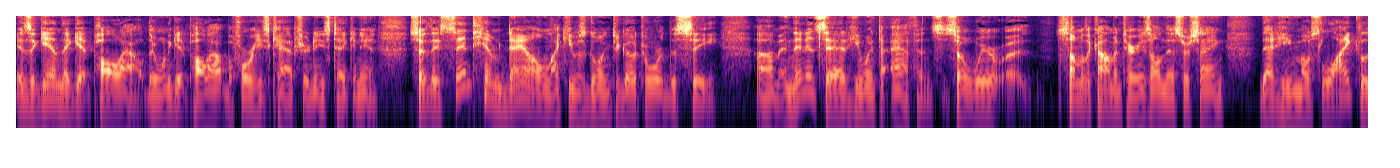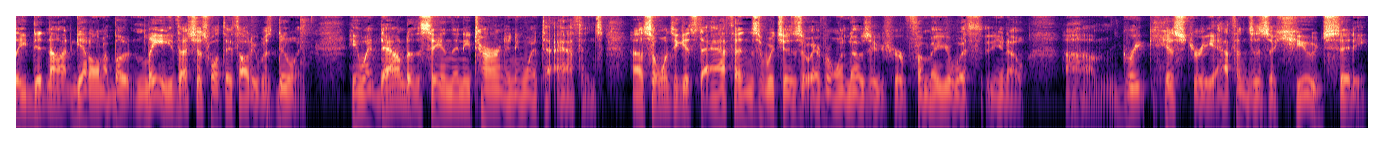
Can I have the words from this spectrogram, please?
is again they get Paul out. They want to get Paul out before he's captured and he's taken in. So they sent him down like he was going to go toward the sea, um, and then it said he went to Athens. So we're uh, some of the commentaries on this are saying that he most likely did not get on a boat and leave. That's just what they thought he was doing. He went down to the sea and then he turned and he went to Athens. Uh, so once he gets to Athens, which is everyone knows if you're familiar with, you know um, Greek history. Athens is a huge city.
